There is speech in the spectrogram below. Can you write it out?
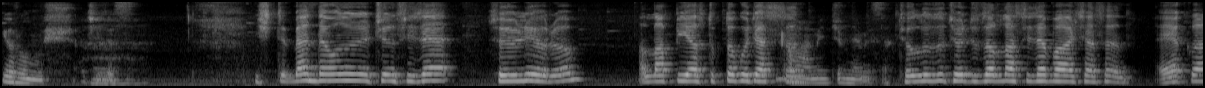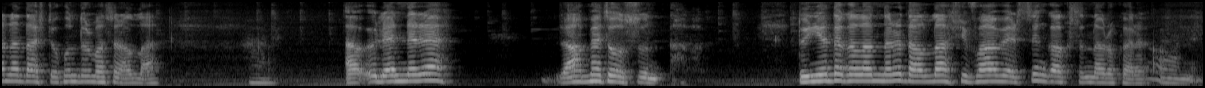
Yorulmuş açıkçası. İşte ben de onun için size söylüyorum. Allah bir yastıkta kocasın. Amin cümlemize. Çoluğunuzu çocuğunuzu Allah size bağışlasın. Ayaklarına taş dokundurmasın Allah. Amin. Ölenlere rahmet olsun. Dünyada kalanlara da Allah şifa versin, kalksınlar yukarı. Amin.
